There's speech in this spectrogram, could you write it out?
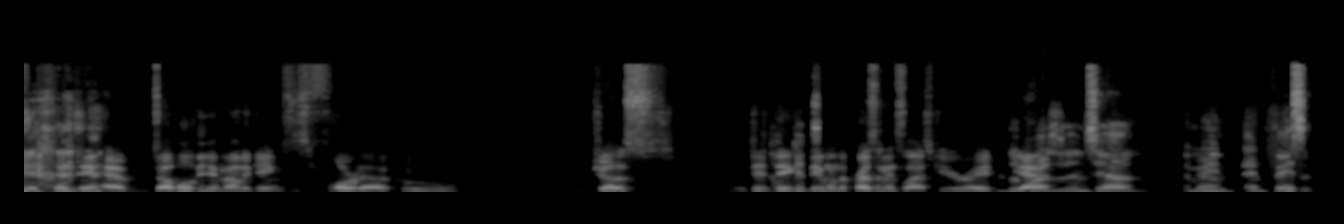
and they have double the amount of games as Florida, who just did they Cup they won the presidents last year, right? the yeah, presidents, yeah. I Yeah. mean, and face it,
